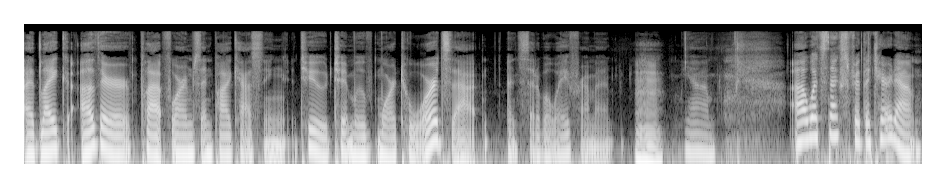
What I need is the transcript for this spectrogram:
I'd like other platforms and podcasting too to move more towards that instead of away from it. hmm Yeah. Uh, what's next for the teardown?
